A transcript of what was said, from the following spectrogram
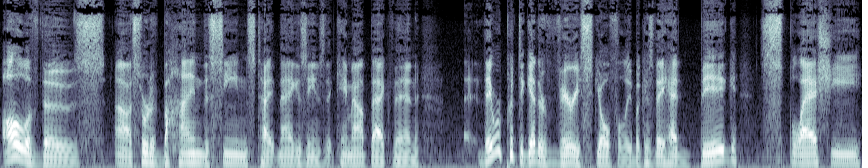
all of those uh, sort of behind the scenes type magazines that came out back then, they were put together very skillfully because they had big splashy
